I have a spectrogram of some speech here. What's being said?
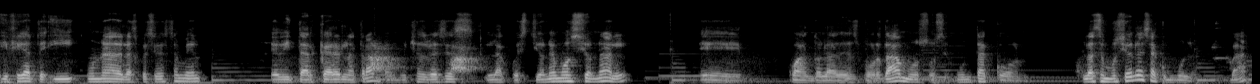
y fíjate, y una de las cuestiones también evitar caer en la trampa. Muchas veces la cuestión emocional eh, cuando la desbordamos o se junta con las emociones se acumulan, ¿va?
